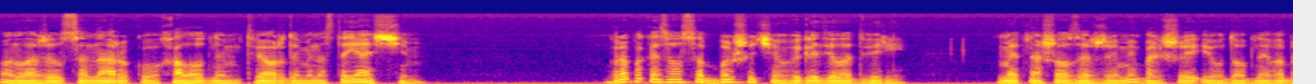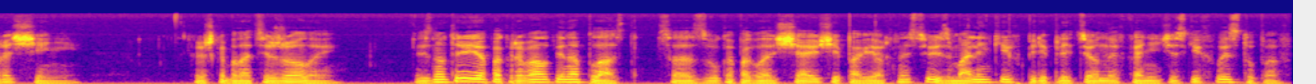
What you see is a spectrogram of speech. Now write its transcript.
Он ложился на руку холодным, твердым и настоящим. Гроб оказался больше, чем выглядело двери. Мэтт нашел зажимы, большие и удобные в обращении. Крышка была тяжелой, Изнутри ее покрывал пенопласт со звукопоглощающей поверхностью из маленьких переплетенных конических выступов.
